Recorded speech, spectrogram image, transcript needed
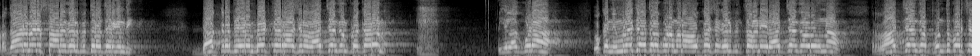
ప్రధానమైన స్థానం కల్పించడం జరిగింది. డాక్టర్ బిఆర్ అంబేద్కర్ రాసిన రాజ్యాంగం ప్రకారం ఇలా కూడా ఒక నిమ్న జాతులకు కూడా మనం అవకాశం కల్పించాలని రాజ్యాంగంలో ఉన్న రాజ్యాంగం పొందుపరిచే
